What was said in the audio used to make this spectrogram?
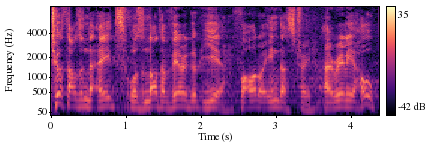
2008 was not a very good year for auto industry. I really hope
